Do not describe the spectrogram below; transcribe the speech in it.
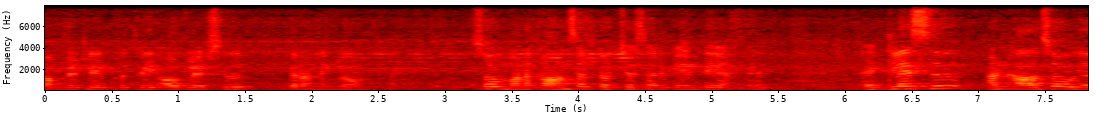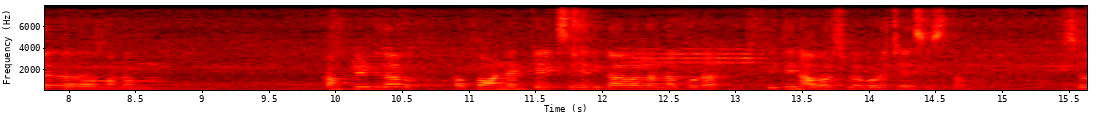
కంప్లీట్లీ ఇప్పుడు త్రీ అవుట్లెట్స్ ఇక రన్నింగ్లో ఉంటున్నాయి. సో మన కాన్సెప్ట్ వచ్చేసరికి ఏంటి అంటే ఎగ్లెస్ అండ్ ఆల్సో మనం కంప్లీట్గా ఒక ఫాండెంట్ కేక్స్ ఏది కావాలన్నా కూడా విత్ ఇన్ అవర్స్లో కూడా చేసిస్తాము. సో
